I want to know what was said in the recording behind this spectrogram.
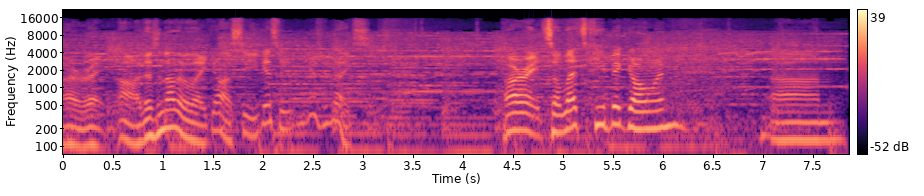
all right. Oh, there's another like. Oh, see, you guys are you guys are nice. All right, so let's keep it going. Um,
